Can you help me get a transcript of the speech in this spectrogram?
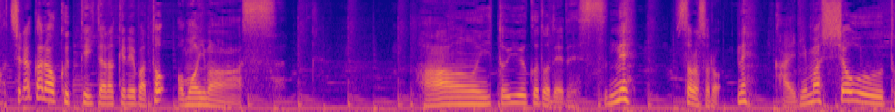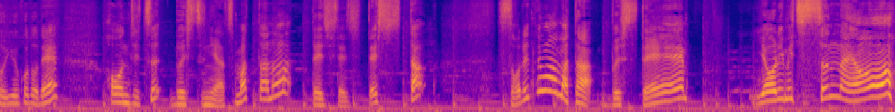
こちらから送っていただければと思います。はーい。ということでですね、そろそろね、帰りましょう。ということで、本日部室に集まったのはデジデジでした。それではまた部室で、寄り道すんなよ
